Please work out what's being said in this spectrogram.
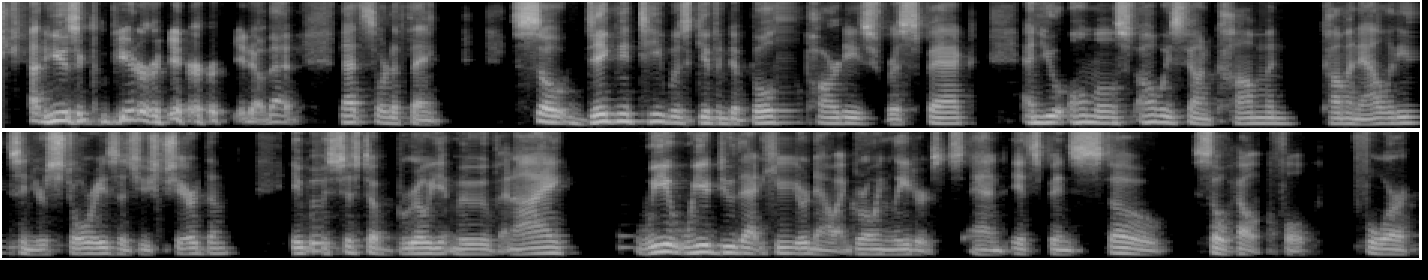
how to use a computer here," you know that that sort of thing. So dignity was given to both parties, respect, and you almost always found common commonalities in your stories as you shared them. It was just a brilliant move, and I we we do that here now at Growing Leaders, and it's been so so helpful for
